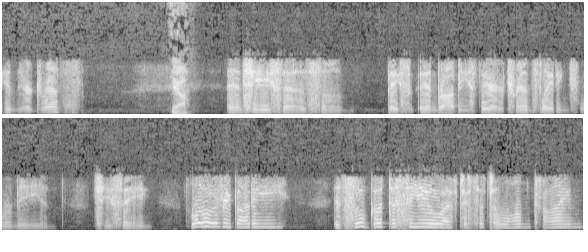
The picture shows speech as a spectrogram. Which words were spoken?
in their dress. Yeah. And she says, um, basic, and Robbie's there translating for me, and she's saying, "Hello, everybody. It's so good to see you after such a long time.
